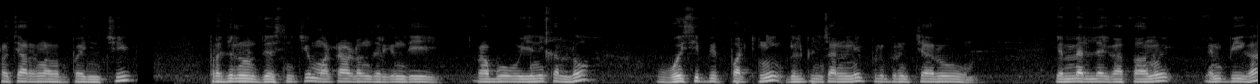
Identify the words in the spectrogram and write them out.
ప్రచారంపై నుంచి ప్రజలను ఉద్దేశించి మాట్లాడడం జరిగింది. రాబో ఎన్నికల్లో వైసీపీ పార్టీని గెలిపించాలని పిలుపునిచ్చారు. ఎమ్మెల్యేగా తాను ఎంపీగా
